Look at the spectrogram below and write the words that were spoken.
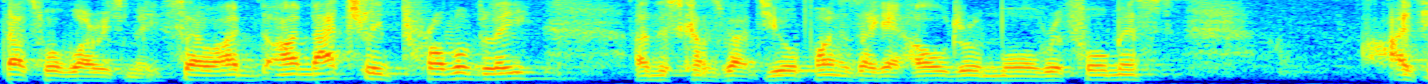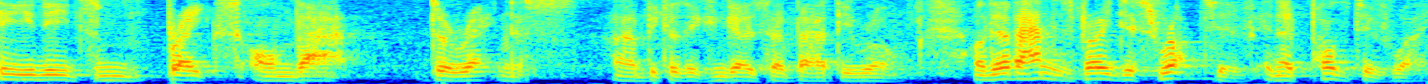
that's what worries me. So I'm, I'm actually probably and this comes back to your point as I get older and more reformist, I think you need some brakes on that directness uh, because it can go so badly wrong. On the other hand, it's very disruptive in a positive way.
